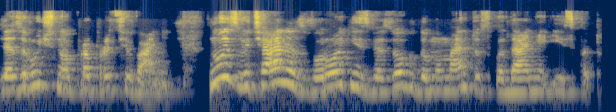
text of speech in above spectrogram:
для зручного пропрацювання. Ну і звичайно, зворотній зв'язок до моменту складання іспиту.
